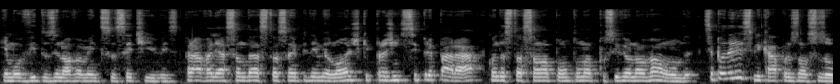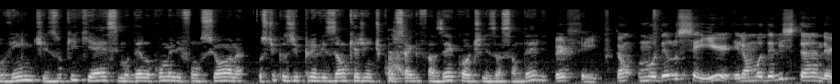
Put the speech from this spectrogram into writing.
removidos e novamente suscetíveis, para avaliação da situação epidemiológica e para a gente se preparar quando a situação aponta uma possível nova onda. Você poderia explicar para os nossos ouvintes o que, que é esse modelo, como ele funciona, os tipos de previsão que a gente consegue fazer com a utilização dele? Perfeito. Então, o modelo SEIR, ele é um modelo standard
